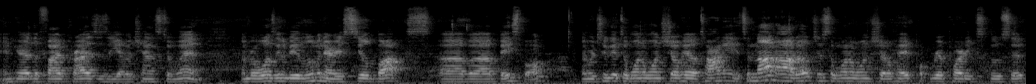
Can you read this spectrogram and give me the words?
And here are the five prizes that you have a chance to win. Number one is going to be a Luminary sealed box of uh, baseball. Number two gets a one-on-one Shohei Ohtani. It's a non-auto, just a one-on-one Shohei Rip Party exclusive.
